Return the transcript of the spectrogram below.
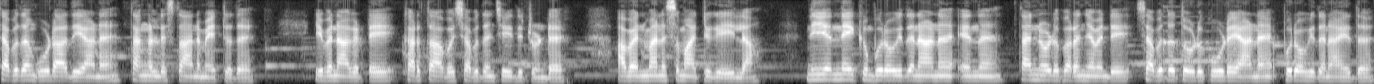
ശപഥം കൂടാതെയാണ് തങ്ങളുടെ സ്ഥാനമേറ്റത്. ഇവനാകട്ടെ കർത്താവ് ശപഥം ചെയ്തിട്ടുണ്ട്. അവൻ മനസ്സ് മാറ്റുകയില്ല. നീ എന്നേക്കും പുരോഹിതനാണ് എന്ന് തന്നോട് പറഞ്ഞവന്റെ ശബ്ദത്തോടു കൂടെയാണ് പുരോഹിതനായത്.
